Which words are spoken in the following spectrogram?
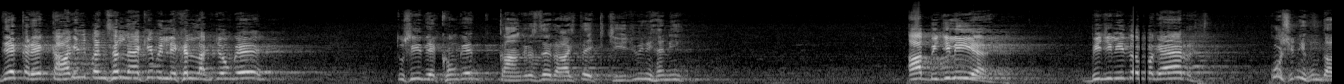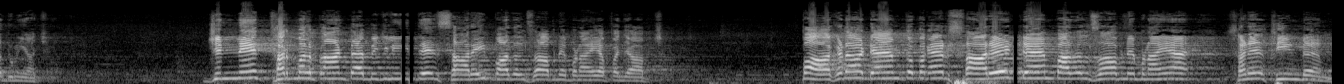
ਜੇ ਘਰੇ ਕਾਗਜ਼ ਪੈਨਸਲ ਲੈ ਕੇ ਵੀ ਲਿਖਣ ਲੱਗ ਜਾਓਗੇ, ਤੁਸੀਂ ਦੇਖੋਗੇ ਕਾਂਗਰਸ ਦੇ ਰਾਜ ਤਾਂ ਇੱਕ ਚੀਜ਼ ਵੀ ਨਹੀਂ ਹੈ ਨਹੀਂ ਆ ਬਿਜਲੀ ਹੈ। ਬਿਜਲੀ ਤੋਂ ਬਗੈਰ ਕੁਝ ਨਹੀਂ ਹੁੰਦਾ ਦੁਨੀਆ 'ਚ। ਜਿੰਨੇ ਥਰਮਲ ਪਲਾਂਟ ਹੈ ਬਿਜਲੀ ਦੇ, ਸਾਰੇ ਹੀ ਬਾਦਲ ਸਾਹਿਬ ਨੇ ਬਣਾਏ ਆ ਪੰਜਾਬ 'ਚ। ਭਾਖੜਾ ਡੈਮ ਤੋਂ ਬਗੈਰ ਸਾਰੇ ਡੈਮ ਬਾਦਲ ਸਾਹਿਬ ਨੇ ਬਣਾਏ ਆ, ਸਣੇ ਥੀਨ ਡੈਮ।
